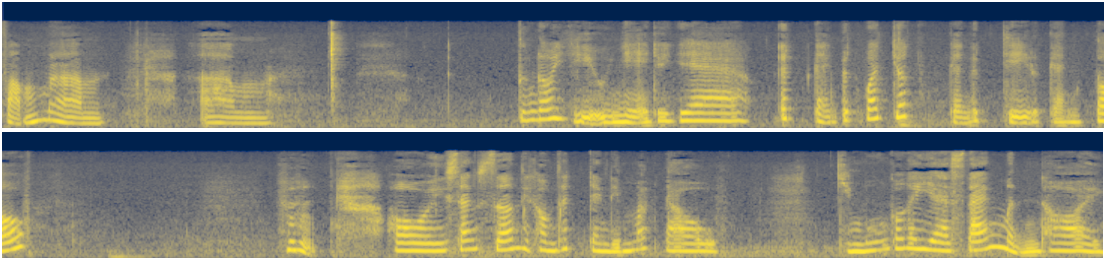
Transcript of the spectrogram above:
phẩm mà um, tương đối dịu nhẹ cho da ít càng ít quá chất càng ít chị được càng tốt. thôi sáng sớm thì không thích trang điểm mắt đâu. Chỉ muốn có cái da sáng mịn thôi.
